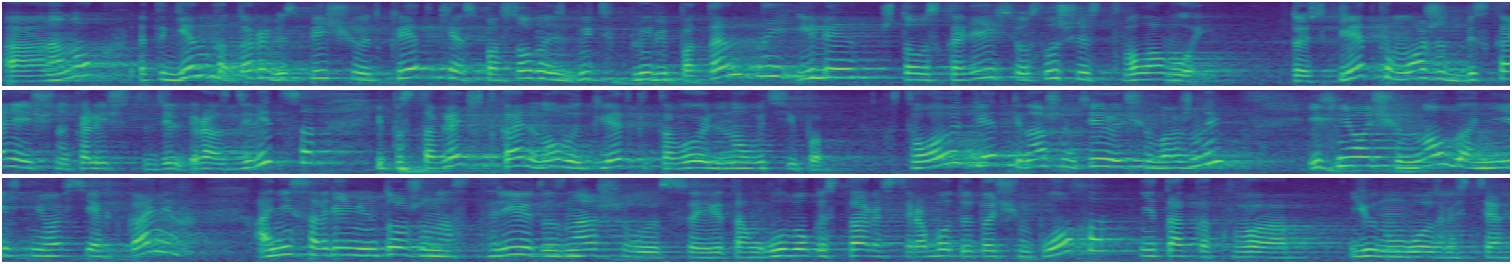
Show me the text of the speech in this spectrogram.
А нанок – это ген, который обеспечивает клетке способность быть плюрипатентной или, что вы, скорее всего, слышали, стволовой. То есть клетка может бесконечное количество раз делиться и поставлять в ткань новые клетки того или иного типа. Стволовые клетки в нашем теле очень важны, их не очень много, они есть не во всех тканях, они со временем тоже у нас стареют, изнашиваются, и там в глубокой старости работают очень плохо, не так, как в юном возрасте.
